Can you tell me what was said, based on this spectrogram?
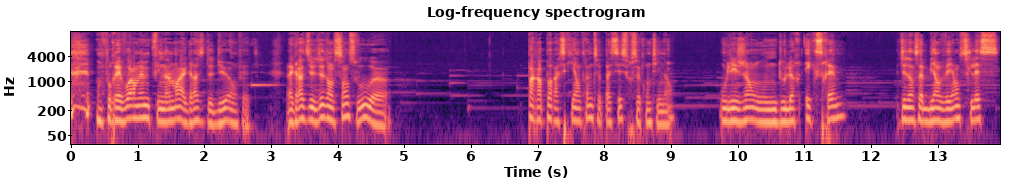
on pourrait voir même finalement la grâce de Dieu en fait. La grâce de Dieu dans le sens où euh, par rapport à ce qui est en train de se passer sur ce continent, où les gens ont une douleur extrême, Dieu dans sa bienveillance laisse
